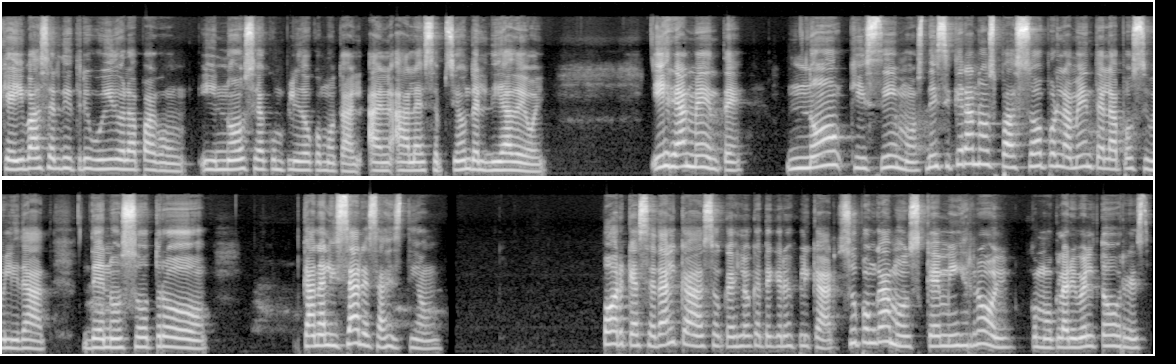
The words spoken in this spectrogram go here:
que iba a ser distribuido el apagón y no se ha cumplido como tal, a la excepción del día de hoy. Y realmente no quisimos, ni siquiera nos pasó por la mente la posibilidad de nosotros canalizar esa gestión. Porque se da el caso, que es lo que te quiero explicar. Supongamos que mi rol como Claribel Torres,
